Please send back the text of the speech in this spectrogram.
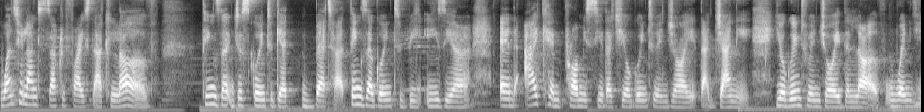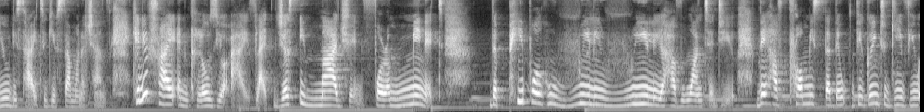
once you learn to sacrifice that love, things are just going to get better. Things are going to be easier. And I can promise you that you're going to enjoy that journey. You're going to enjoy the love when you decide to give someone a chance. Can you try and close your eyes? Like, just imagine for a minute the people who really, really have wanted you. They have promised that they, they're going to give you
